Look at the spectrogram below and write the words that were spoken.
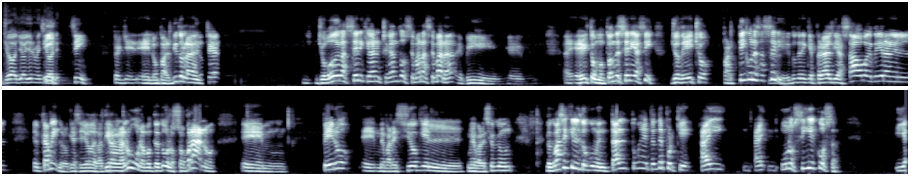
Yo, yo, yo, sí, sí, porque eh, los malditos la entregan. Yo de las series que van entregando semana a semana, eh, vi, eh, he visto un montón de series así. Yo, de hecho, partí con esa serie, mm. que tú tenías que esperar el día sábado para que te dieran el, el capítulo, qué sé yo, de la Tierra a la Luna, ponte tú, Los Sopranos. Em, pero me pareció que el. Me pareció que un. Lo que pasa es que el documental, tú vas a entender porque hay, hay uno sigue cosas. Y,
